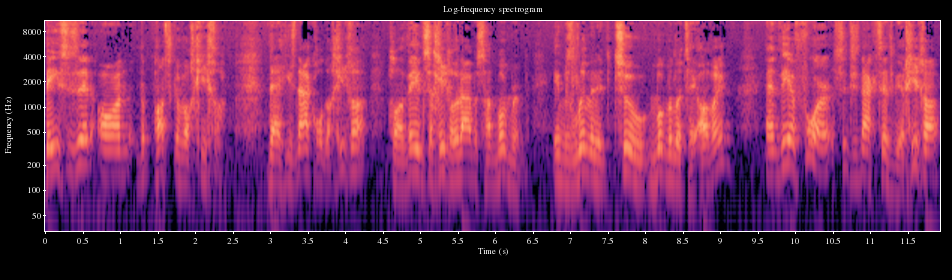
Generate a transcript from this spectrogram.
bases it on the pasuk of achicha, that he's not called achicha. Chalaved sachicha l'rabas hamumrim. It was limited to mummer l'te'avain, and therefore, since he's not considered to be achicha,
